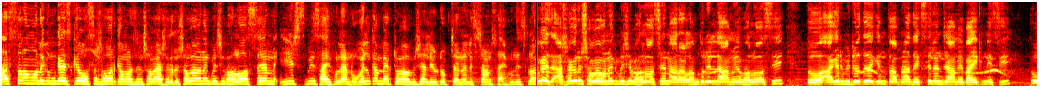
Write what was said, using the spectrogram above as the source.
আসসালামু আলাইকুম গাইস কি অবস্থা সবার? কেমন আছেন সবাই? আশা করি সবাই অনেক বেশি ভালো আছেন। It's me Saiful and welcome back to my official YouTube channel স্টান সাইফুল ইসলাম। গাইস আশা করি সবাই অনেক বেশি ভালো আছেন আর আলহামদুলিল্লাহ আমিও ভালো আছি। তো আগের ভিডিওতে কিন্তু আপনারা দেখছিলেন যে আমি বাইক নিছি। তো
